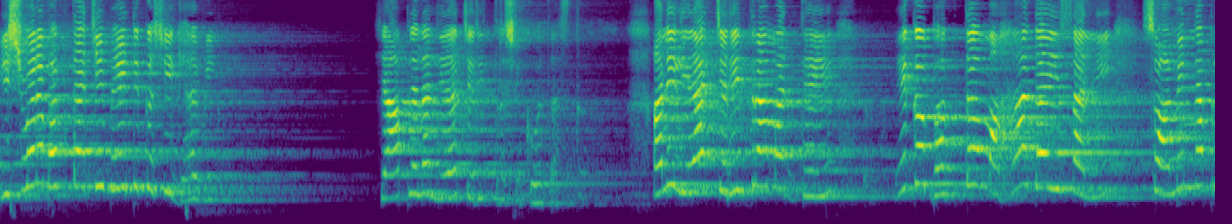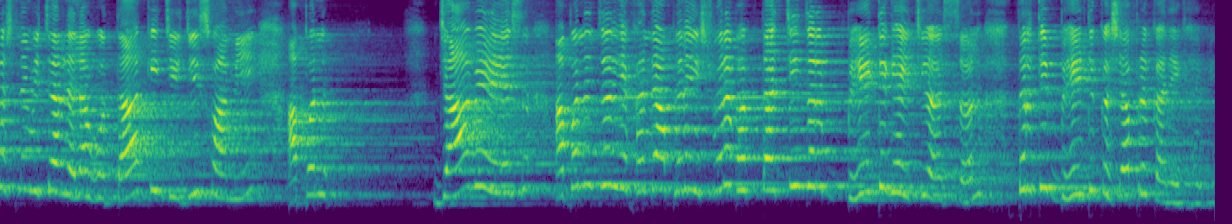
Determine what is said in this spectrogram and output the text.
ईश्वर भक्ताची भेट कशी घ्यावी? हे आपल्याला लीळाचरित्र शिकवत असतं. आणि लीळाचरित्रामध्ये एक भक्त महादाईसांनी स्वामींना प्रश्न विचारलेला होता की जीजी स्वामी आपण ज्या वेळेस आपण जर एखाद्या आपल्याला ईश्वर भक्ताची जर भेट घ्यायची असेल तर ती भेट कशा प्रकारे घ्यावी?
